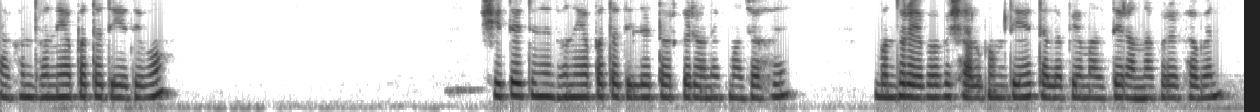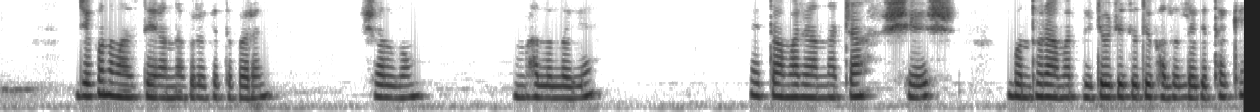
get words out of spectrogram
এখন ধনিয়া পাতা দিয়ে দেব। শীতের দিনে ধনিয়া পাতা দিলে তরকারি অনেক মজা হয়। বন্ধুরা, এভাবে শালগম দিয়ে তেলাপিয়া মাছ দিয়ে রান্না করে খাবেন। যে কোনো মাছ দিয়ে রান্না করে খেতে পারেন। শালগম ভালো লাগে। এই তো আমার রান্নাটা শেষ। বন্ধুরা, আমার ভিডিওটি যদি ভালো লেগে থাকে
